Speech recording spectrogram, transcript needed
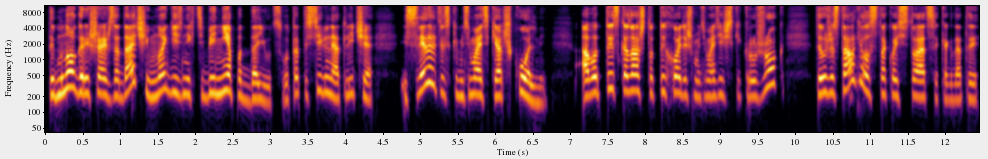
Ты много решаешь задачи, и многие из них тебе не поддаются. Вот это сильное отличие исследовательской математики от школьной. А вот ты сказал, что ты ходишь в математический кружок. Ты уже сталкивался с такой ситуацией, когда ты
